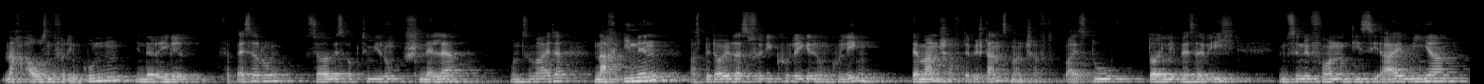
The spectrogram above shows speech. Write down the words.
Nach außen für den Kunden, in der Regel Verbesserung, Serviceoptimierung, schneller und so weiter. Nach innen, was bedeutet das für die Kolleginnen und Kollegen der Mannschaft, der Bestandsmannschaft? Weißt du deutlich besser wie ich im Sinne von DCI, MIA,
